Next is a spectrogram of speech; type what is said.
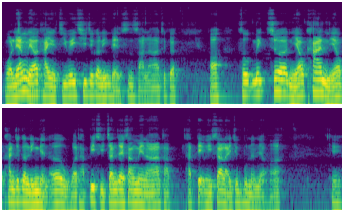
我量了它有机会去这个零点四三啊，这个，好，说 make sure 你要看你要看这个零点二五啊，它必须站在上面啊，它它跌回下来就不能了啊。OK，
